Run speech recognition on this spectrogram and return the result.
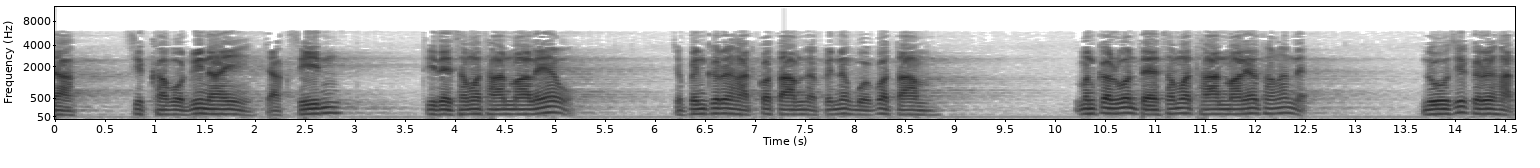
จากสิกขาบทวินัยจากศีลที่ได้สมทานมาแล้ว จะเป็นเครือขัดก็ตามแหละเป็นนักบวชก็ตาม มันก็ล้วนแต่สมทานมาแล้วเท่านั้นแหละดูสิเครือขัด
